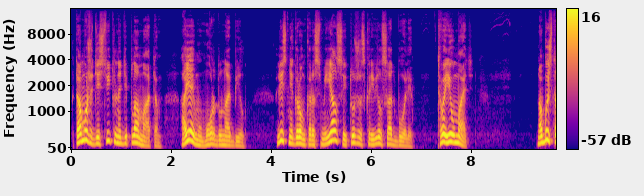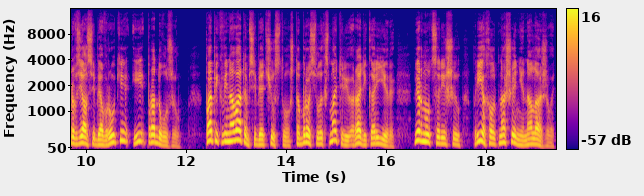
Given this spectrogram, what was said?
К тому же действительно дипломатом, а я ему морду набил». Лис негромко рассмеялся и тут же скривился от боли. «Твою мать! но быстро взял себя в руки и продолжил. Папик виноватым себя чувствовал, что бросил их с матерью ради карьеры, вернуться решил, приехал отношения налаживать.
